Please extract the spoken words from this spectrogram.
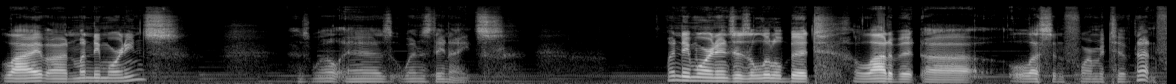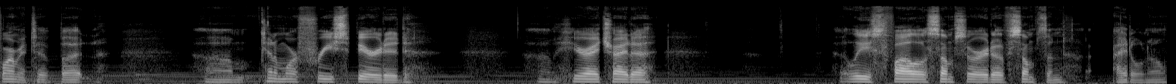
live on Monday mornings as well as Wednesday nights. Monday mornings is a little bit, a lot of it, uh, less informative. Not informative, but um, kind of more free-spirited. Um, here I try to at least follow some sort of something. I don't know.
